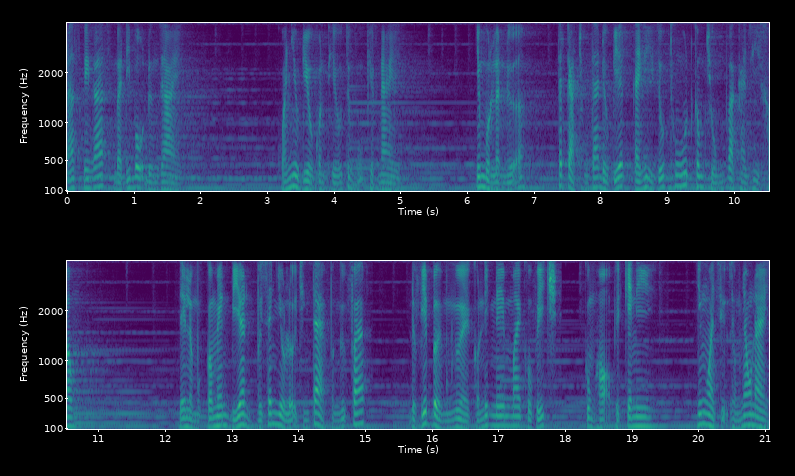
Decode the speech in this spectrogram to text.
Las Vegas và đi bộ đường dài. Quá nhiều điều còn thiếu từ vụ việc này. Nhưng một lần nữa, tất cả chúng ta đều biết cái gì giúp thu hút công chúng và cái gì không. Đây là một comment bí ẩn với rất nhiều lỗi chính tả và ngữ pháp, được viết bởi một người có nickname Michael cùng họ với Kenny. Nhưng ngoài sự giống nhau này,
